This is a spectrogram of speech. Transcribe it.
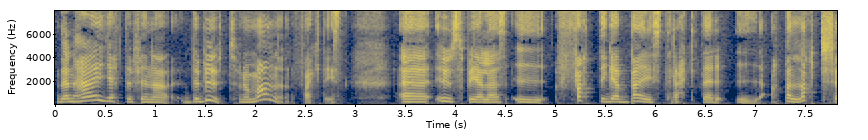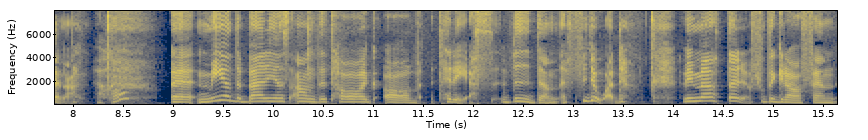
den här jättefina debutromanen faktiskt eh, utspelas i fattiga bergstrakter i Appalacherna. Jaha. Eh, med bergens andetag av Therese Widenfjord. Vi möter fotografen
